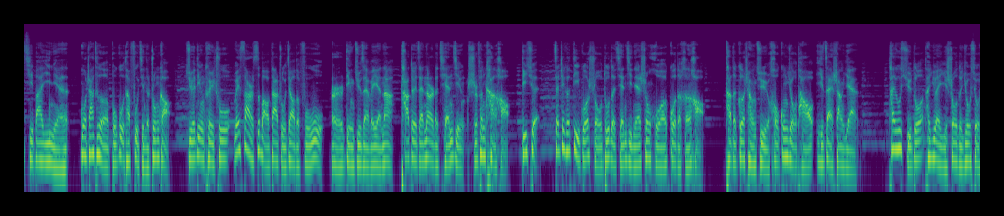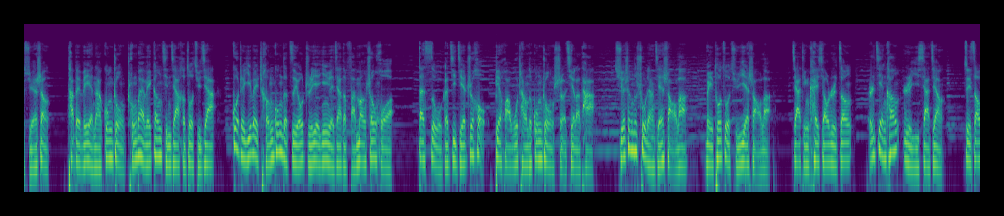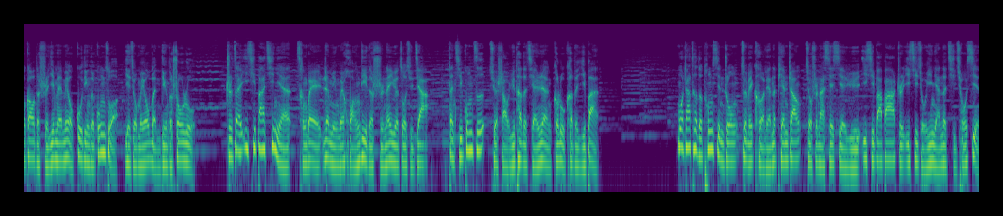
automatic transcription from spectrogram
1781年，莫扎特不顾他父亲的忠告，决定退出为萨尔斯堡大主教的服务，而定居在维也纳。他对在那儿的前景十分看好。的确，在这个帝国首都的前几年，生活过得很好。他的歌唱剧《后宫诱逃》一再上演，他有许多他愿意收的优秀学生。他被维也纳公众崇拜为钢琴家和作曲家，过着一位成功的自由职业音乐家的繁忙生活。但四五个季节之后，变化无常的公众舍弃了他，学生的数量减少了，委托作曲也少了，家庭开销日增，而健康日益下降。最糟糕的是，因为没有固定的工作，也就没有稳定的收入。只在1787年曾被任命为皇帝的室内乐作曲家，但其工资却少于他的前任格鲁克的一半。莫扎特的通信中最为可怜的篇章，就是那些写于1788至1791年的乞求信。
